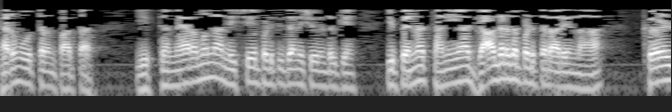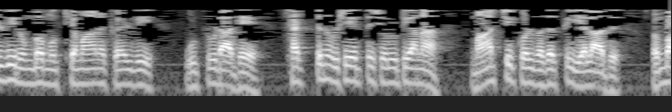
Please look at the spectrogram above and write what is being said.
தர்மபுத்திரன் பார்த்தார். இத்தனை நேரமும் நான் நிச்சயப்படுத்தி தானே சொல்லிட்டு இருக்கேன் இப்ப என்ன தனியா ஜாகிரதப்படுத்துறாருன்னா கேள்வி ரொம்ப முக்கியமான கேள்வி. உட்டுடாதே. சட்டுன்னு விஷயத்தை சொல்லிட்டியானா மாற்றிக்கொள்வதற்கு இயலாது. ரொம்ப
